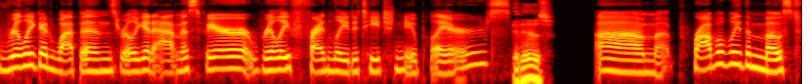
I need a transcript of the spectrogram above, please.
really good weapons, really good atmosphere, really friendly to teach new players. It is. Um, probably the most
